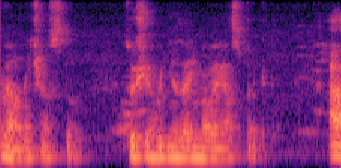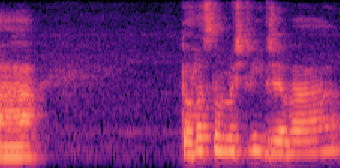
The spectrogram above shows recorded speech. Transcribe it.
Velmi často, což je hodně zajímavý aspekt. A tohle množství dřeva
